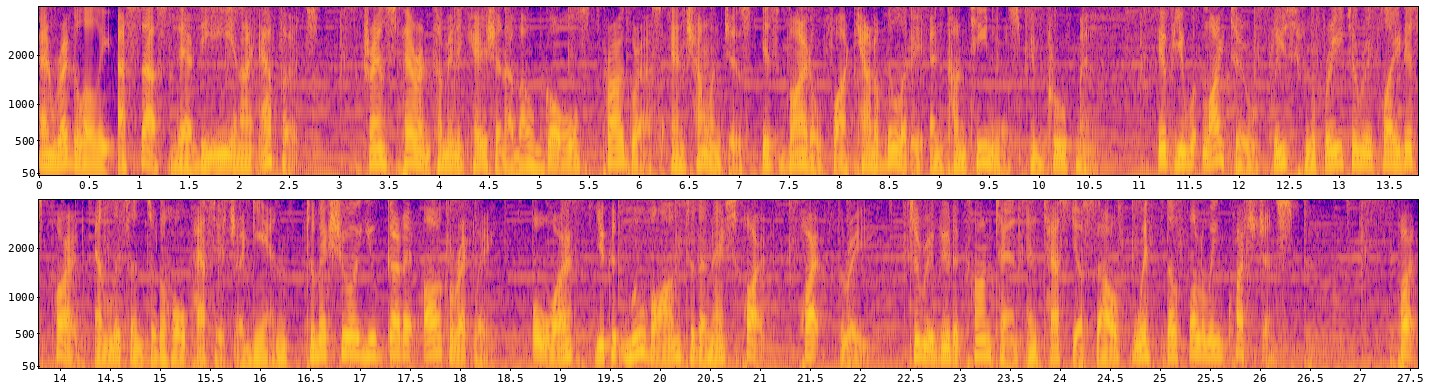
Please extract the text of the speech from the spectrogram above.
and regularly assess their DE&I efforts. Transparent communication about goals, progress, and challenges is vital for accountability and continuous improvement. If you would like to, please feel free to replay this part and listen to the whole passage again to make sure you got it all correctly. Or you could move on to the next part, part 3, to review the content and test yourself with the following questions. Part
